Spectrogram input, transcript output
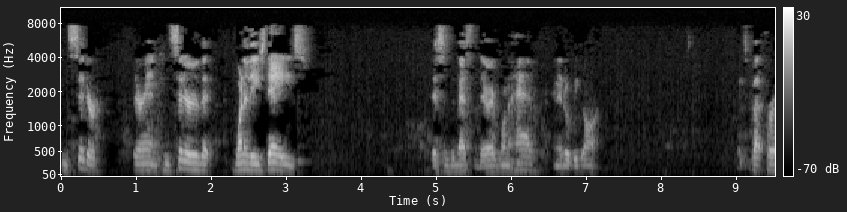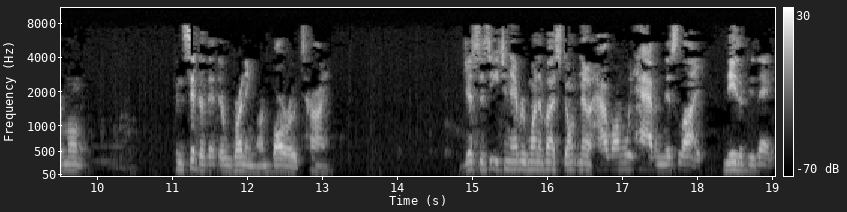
Consider therein, consider that one of these days this is the best that they're ever going to have, and it'll be gone. It's but for a moment. Consider that they're running on borrowed time. Just as each and every one of us don't know how long we have in this life, neither do they.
